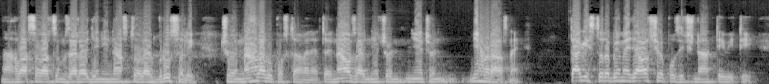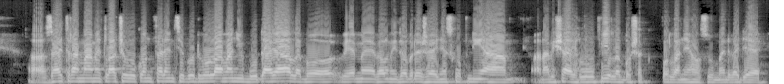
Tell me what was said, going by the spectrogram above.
na hlasovacom zariadení na stole v Bruseli, čo je na hlavu postavené. To je naozaj niečo, niečo nehorázne. Takisto robíme ďalšie opozičné aktivity. Zajtra máme tlačovú konferenciu k odvolávaniu Budaja, lebo vieme veľmi dobre, že je neschopný a, a navyše aj hlúpy, lebo však podľa neho sú medvede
